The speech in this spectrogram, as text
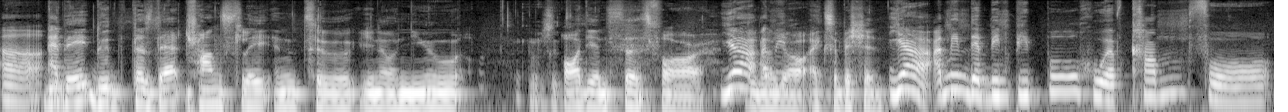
Uh, do they, do, does that translate into you know new audiences for Yeah, you know, I mean- your exhibition? Yeah, I mean, there have been people who have come for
